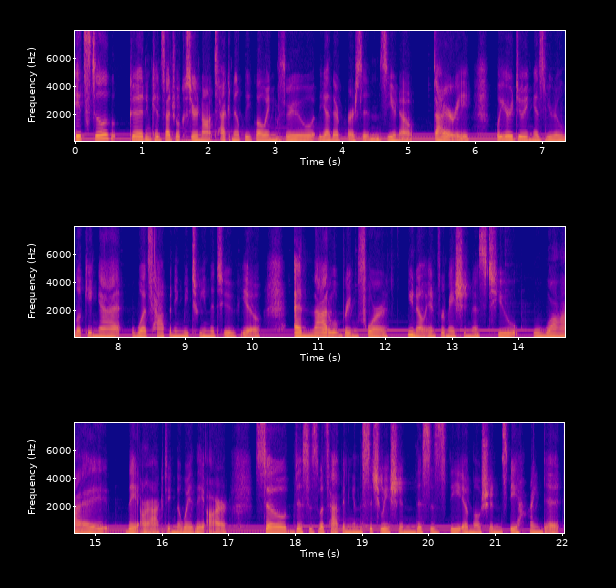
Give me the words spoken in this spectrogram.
it's still good and consensual because you're not technically going through the other person's, you know, diary, what you're doing is you're looking at what's happening between the two of you. And that will bring forth, you know, information as to why they are acting the way they are. So, this is what's happening in the situation. This is the emotions behind it.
